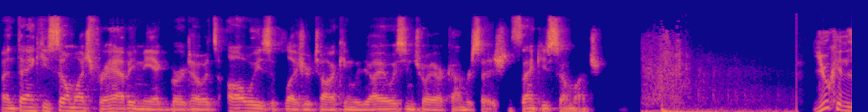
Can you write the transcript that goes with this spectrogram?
And thank you so much for having me, Egberto. It's always a pleasure talking with you. I always enjoy our conversations. Thank you so much. You can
